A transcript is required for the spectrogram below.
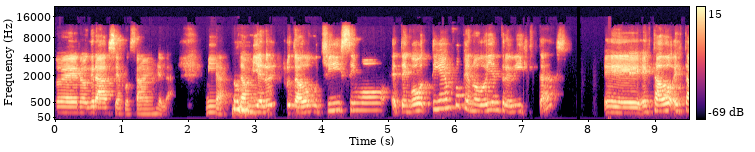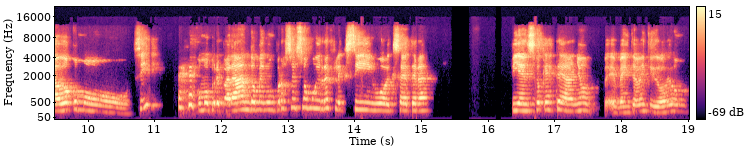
Bueno, gracias, Rosángela. Mira, también lo he disfrutado muchísimo. Eh, tengo tiempo que no doy entrevistas. Eh, he, estado, he estado como, sí, como preparándome en un proceso muy reflexivo, etcétera. Pienso que este año 2022 eh, es un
